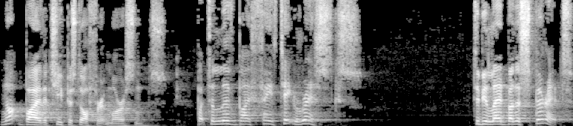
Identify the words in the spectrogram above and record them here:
not by the cheapest offer at Morrison's, but to live by faith. Take risks to be led by the Spirit.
